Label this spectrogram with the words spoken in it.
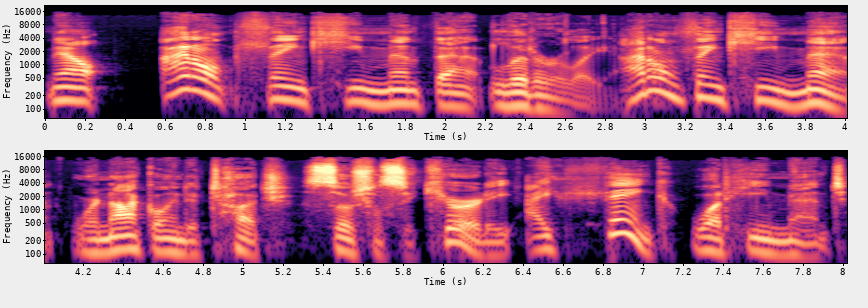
Now, I don't think he meant that literally. I don't think he meant we're not going to touch Social Security. I think what he meant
